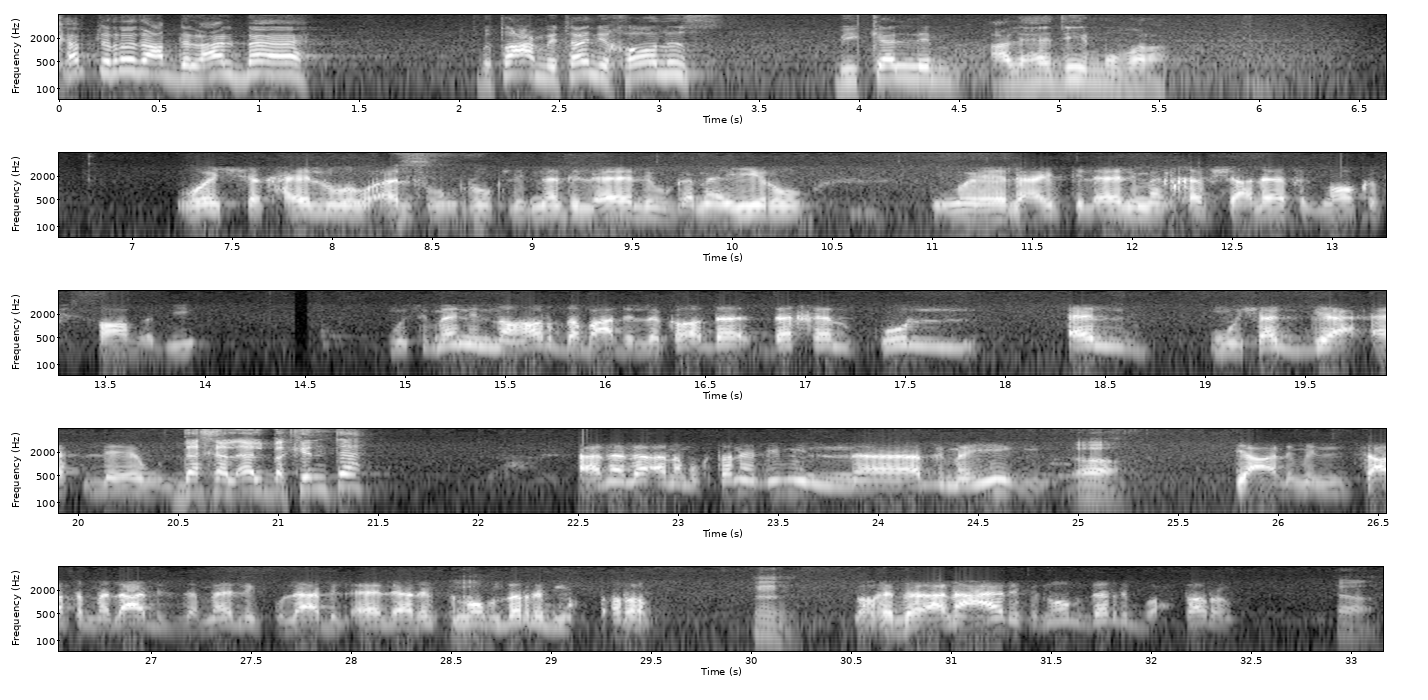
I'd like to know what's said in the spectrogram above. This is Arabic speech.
كابتن رضا عبد العال بقى بطعم تاني خالص بيتكلم على هذه المباراة. وشك حلو وألف مبروك للنادي الأهلي وجماهيره ولاعيبه الأهلي ما تخافش عليها في المواقف الصعبة دي. موسيماني النهارده بعد اللقاء ده دخل كل قلب مشجع أهلاوي. دخل قلبك أنت؟ أنا لا أنا مقتنع بيه من قبل ما يجي. آه. يعني من ساعة ما لعب الزمالك ولعب الأهلي عرفت إن هو مدرب محترم. واخد؟ أنا عارف إن هو مدرب محترم. آه.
